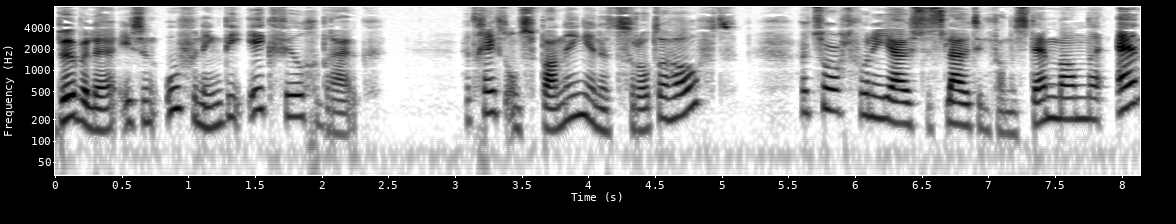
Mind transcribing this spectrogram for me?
Bubbelen is een oefening die ik veel gebruik. Het geeft ontspanning in het schrottenhoofd. Het zorgt voor een juiste sluiting van de stembanden en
